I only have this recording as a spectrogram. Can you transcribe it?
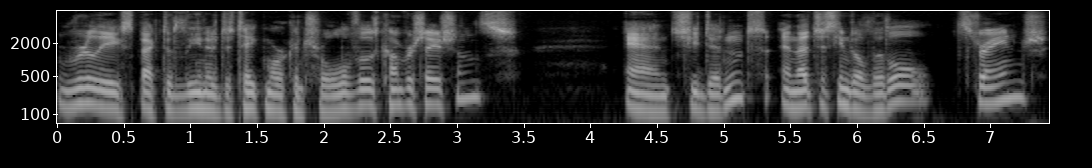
really expected Lena to take more control of those conversations, and she didn't, and that just seemed a little strange.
